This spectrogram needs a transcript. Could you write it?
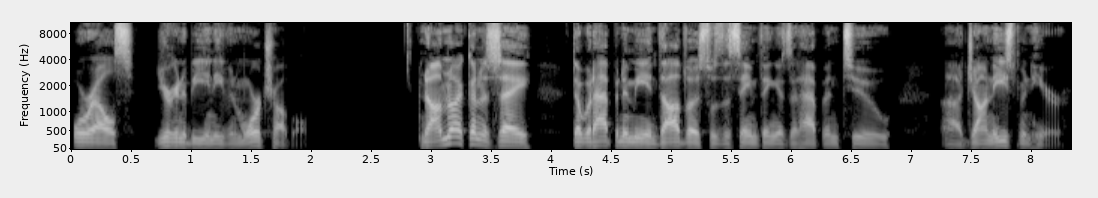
or else you're going to be in even more trouble. Now, I'm not going to say that what happened to me in Davos was the same thing as it happened to uh, John Eastman here,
